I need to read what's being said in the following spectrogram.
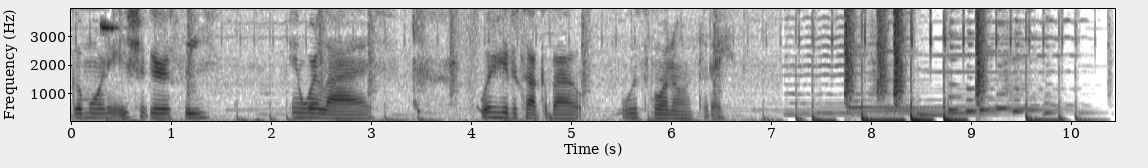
Good morning, it's your girl C, and we're live. We're here to talk about what's going on today.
